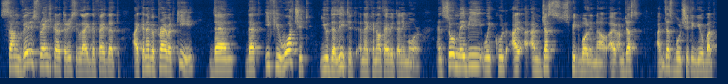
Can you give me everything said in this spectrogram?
some very strange characteristics like the fact that I can have a private key, then that if you watch it, you delete it and I cannot have it anymore. And so maybe we could. I, I'm just spitballing now. I, I'm just I'm just bullshitting you, but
